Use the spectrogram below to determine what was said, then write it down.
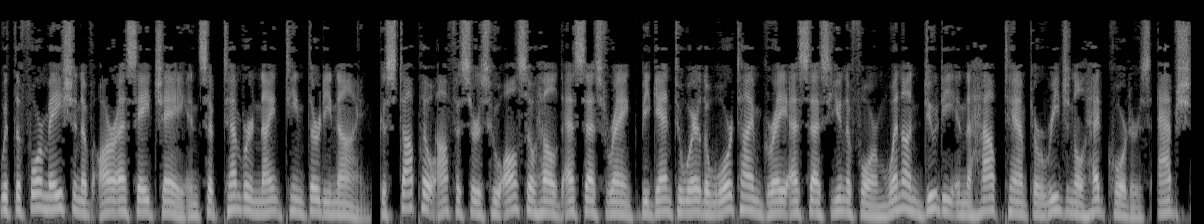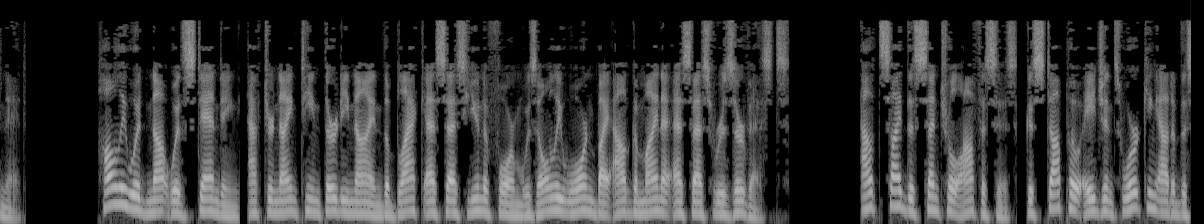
With the formation of RSHA in September 1939, Gestapo officers who also held SS rank began to wear the wartime grey SS uniform when on duty in the Hauptamt or regional headquarters Abschnitt. Hollywood notwithstanding, after 1939 the black SS uniform was only worn by Allgemeine SS reservists. Outside the central offices, Gestapo agents working out of the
